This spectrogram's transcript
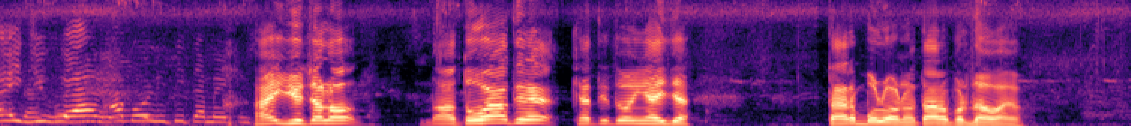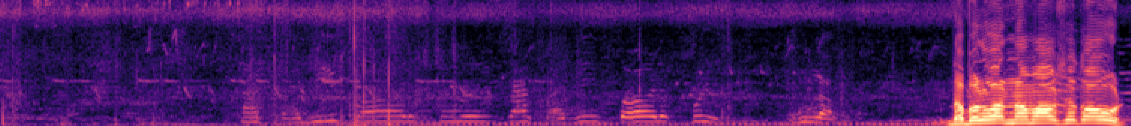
આઈ ગયું યાર આ બોલી હતી ટમેટું આવી ગયું ચલો. આ તું આવતી રે. ખ્યાતિ તું અહીંયા આવી જા. તારે બોલવાનો, તારો પર દાવ આવ્યો ડબલ વાર નામ આવશે તો આઉટ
